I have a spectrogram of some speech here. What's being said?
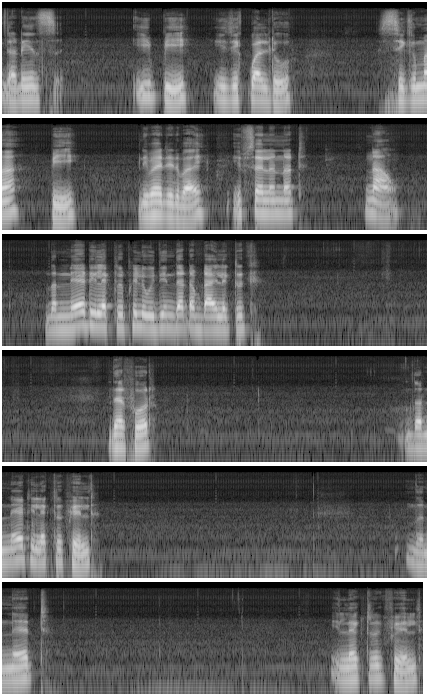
that is EP is equal to sigma P divided by epsilon naught. Now, the net electric field within that of dielectric. Therefore, the net electric field the net electric field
